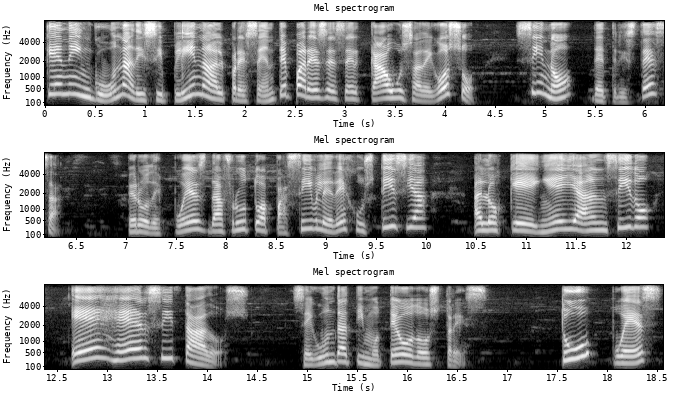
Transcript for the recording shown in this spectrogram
que ninguna disciplina al presente parece ser causa de gozo, sino de tristeza, pero después da fruto apacible de justicia a los que en ella han sido ejercitados. Segunda Timoteo 2.3. Tú, pues,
